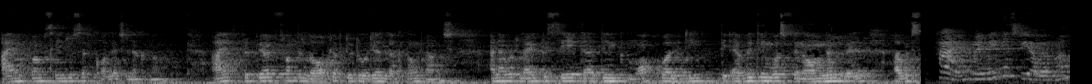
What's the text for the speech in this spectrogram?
I am from St. Joseph College, Lucknow. I have prepared from the Law Prep Tutorial Lucknow branch and I would like to say that the mock quality, the everything was phenomenal well. I would Hi, my name is Priya Verma.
